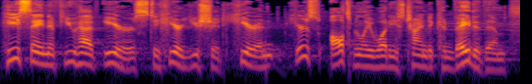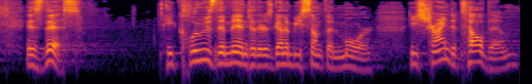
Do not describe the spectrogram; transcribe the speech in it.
He's saying if you have ears to hear, you should hear. And here's ultimately what he's trying to convey to them is this. He clues them into there's going to be something more. He's trying to tell them,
